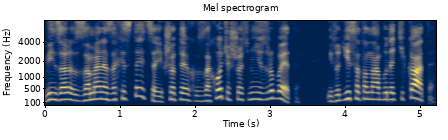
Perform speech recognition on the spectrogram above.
Він за, за мене захиститься, якщо ти захочеш щось мені зробити. І тоді сатана буде тікати.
